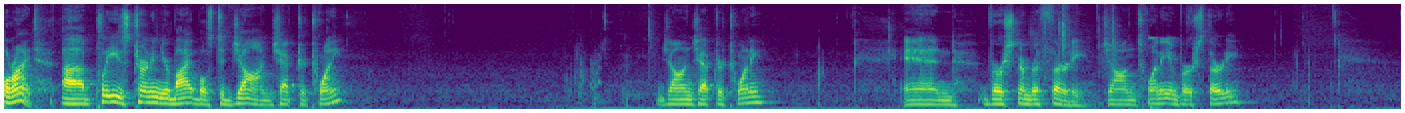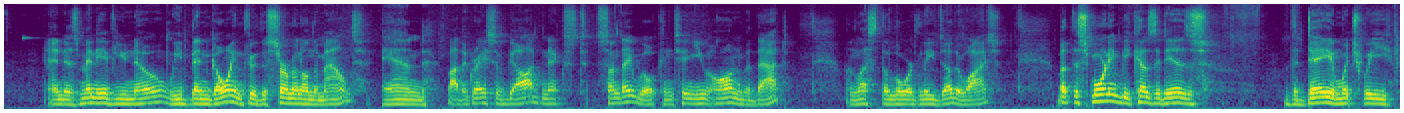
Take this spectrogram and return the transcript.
All right, uh, please turn in your Bibles to John chapter 20. John chapter 20 and verse number 30. John 20 and verse 30. And as many of you know, we've been going through the Sermon on the Mount, and by the grace of God, next Sunday we'll continue on with that, unless the Lord leads otherwise. But this morning, because it is the day in which we,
